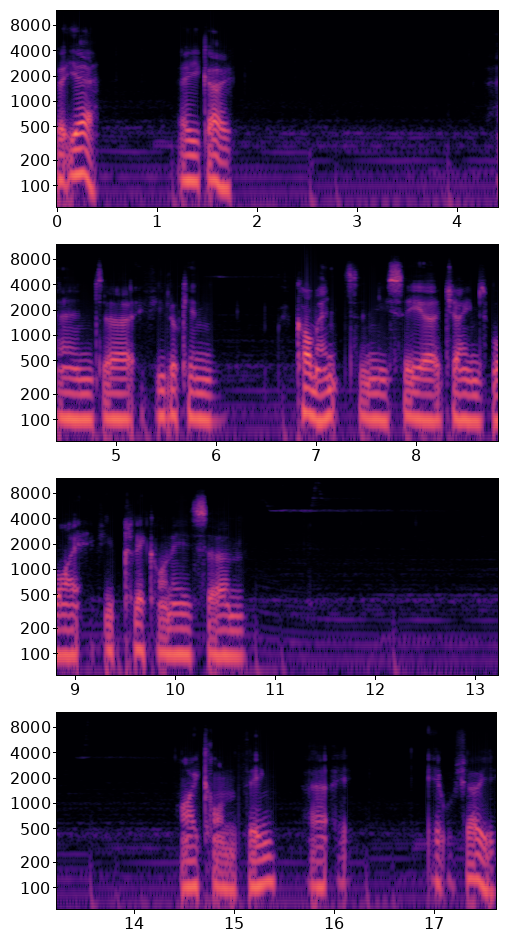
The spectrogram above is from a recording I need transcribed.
but yeah, there you go and uh, if you look in comments and you see uh, James White, if you click on his um, icon thing, uh, it, it will show you.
